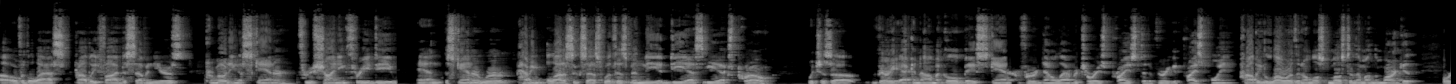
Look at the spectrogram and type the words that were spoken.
uh, over the last probably five to seven years, promoting a scanner through Shining 3D. And the scanner we're having a lot of success with has been the DSEX Pro, which is a very economical base scanner for dental laboratories priced at a very good price point, probably lower than almost most of them on the market. We're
